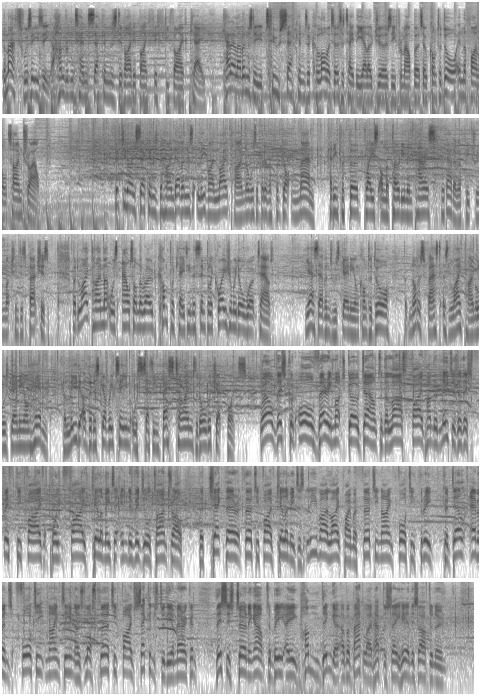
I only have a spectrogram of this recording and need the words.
The maths was easy 110 seconds divided by 55k. Cadel Evans needed two seconds a kilometre to take the yellow jersey from Alberto Contador in the final time trial. 59 seconds behind Evans, Levi Leipheimer was a bit of a forgotten man, heading for third place on the podium in Paris without ever featuring much in dispatches. But Leipheimer was out on the road, complicating the simple equation we'd all worked out. Yes, Evans was gaining on Contador, but not as fast as Leipheimer was gaining on him. The leader of the Discovery team was setting best times at all the checkpoints. Well, this could all very much go down to the last 500 metres of this 55.5 kilometre individual time trial. The check there at 35 kilometres. Levi Leipheimer 39.43. Cadel Evans 40.19 has lost 35 seconds to the American. This is turning out to be a humdinger of a battle, I'd have to say, here this afternoon.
